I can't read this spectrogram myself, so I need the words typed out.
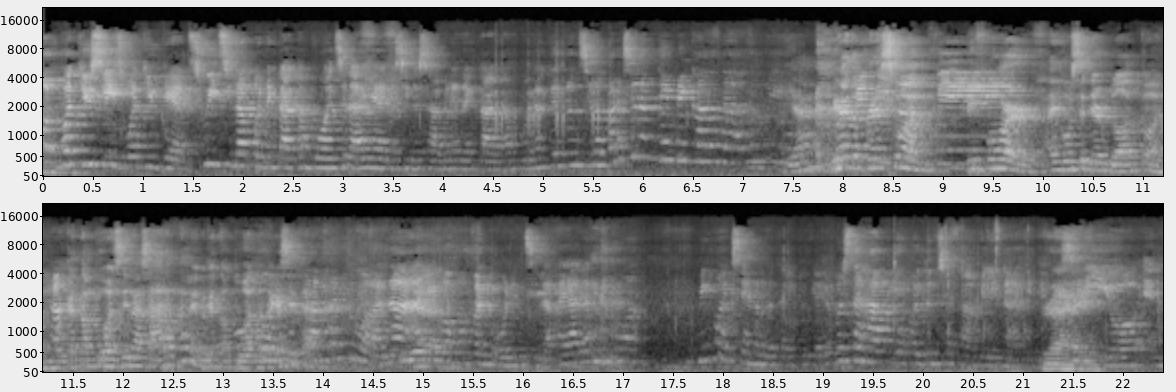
Mo, what you see is what you get. Sweet sila pag nagtatampuhan sila. Ayan, yung sinasabi na nagtatampuhan. Ganun sila. Parang silang typical na, ano yun. Yeah, we had the first one before I hosted their blog con. Magkatampuhan sila. Sa harap kami, magkatampuhan talaga sila. Nakakatuwa na Yeah. ayaw akong panoorin sila. Kaya lang mo, may mga eksena na tayo together. Basta happy ako dun sa family natin. Right. Si Rio and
